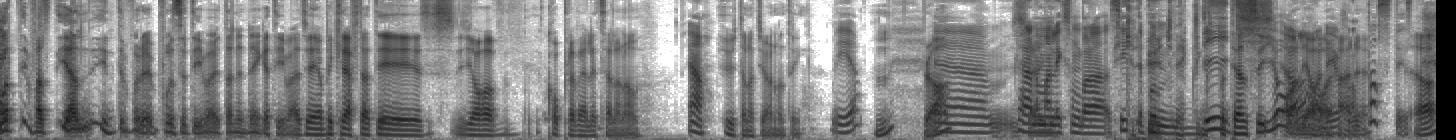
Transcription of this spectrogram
Och, fast igen, inte på det positiva utan det negativa. Alltså jag bekräftar att det är, jag kopplar väldigt sällan av. Ja. utan att göra någonting. Ja. Bra. Eh, det här när man liksom bara sitter på en beach. utvecklingspotential jag Ja, har det är här fantastiskt. Ja.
